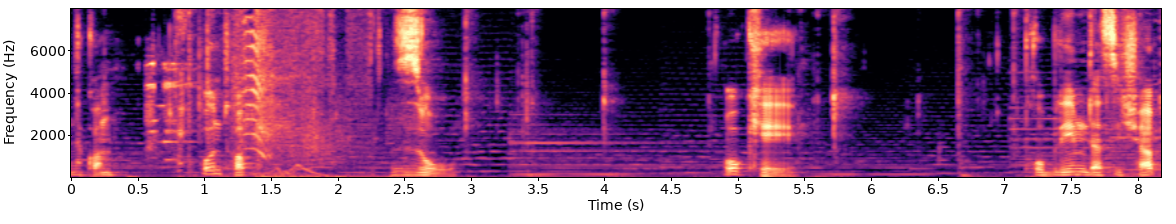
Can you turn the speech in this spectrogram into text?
Na komm. Und hopp. So. Okay. Problem, das ich habe.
